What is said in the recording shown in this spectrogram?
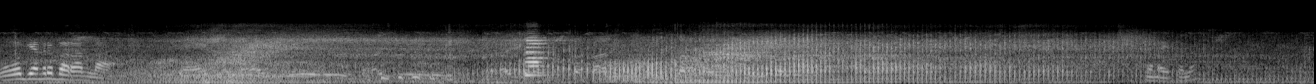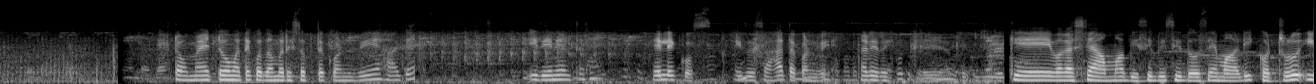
ಹೋಗಿ ಅಂದ್ರೆ ಬರಲ್ಲ. ಟೊಮ್ಯಾಟೊ ಮತ್ತು ಕೊತ್ತಂಬರಿ ಸೊಪ್ಪು ತಗೊಂಡ್ವಿ ಹಾಗೆ ಇದೇನು ಹೇಳ್ತಾರೆ? ಎಲೆಕೋಸ್. ಇದು ಸಹ ತಗೊಂಡ್ವಿ. ನಡೀರಿ. ಓಕೆ ಇವಾಗ ಅಷ್ಟೇ ಅಮ್ಮ ಬಿಸಿ ಬಿಸಿ ದೋಸೆ ಮಾಡಿ ಕೊಟ್ಟರು ಈ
